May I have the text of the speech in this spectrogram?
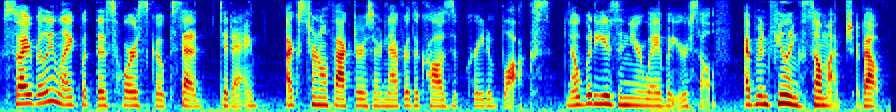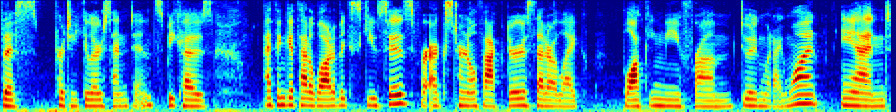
So, I really like what this horoscope said today. External factors are never the cause of creative blocks. Nobody is in your way but yourself. I've been feeling so much about this particular sentence because I think I've had a lot of excuses for external factors that are like blocking me from doing what I want and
